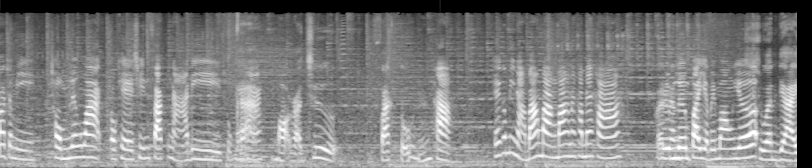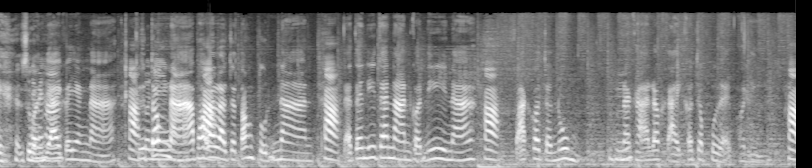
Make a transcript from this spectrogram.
ก็จะมีชมเรื่องว่าโอเคชิ้นฟักหนาดีถูกไหมๆค่ะคะเหมาะกับชื่อฟักตุ๋นค่ะเอ๊ะก็มีหนาบ้างบางบ้างนะคะแม่คะก็ลืมยังลืมไปอย่าไปมองเยอะ ส่วนใหญ่ส่วนใหญ่ก็ยังหนาค่ะคือส่วนใหญ่ต้องหนายังหนาเพราะค่ะว่าเราจะต้องตุ๋นนานค่ะแต่ถ้านี่ถ้านานกว่านี้นะค่ะฟักก็จะนุ่มอือฮึนะคะ แล้วไก่ก็จะเปื่อยพอดี ค่ะ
